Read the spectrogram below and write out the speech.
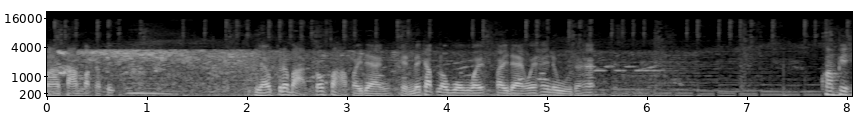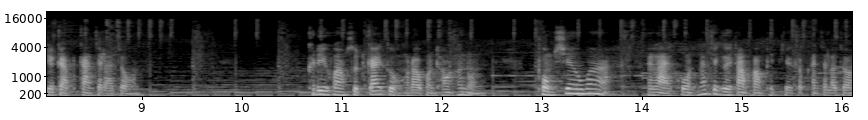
มาตามปกติ แล้วกระบะก็ฝ่าไฟแดง เห็นไหมครับ เราวงไว้ไฟแดงไว้ให้ดูนะฮะ ความผิดเกี่ยวกับการจราจร คดีความสุดใกล้ตัวของเราบนท้องถนน ผมเชื่อว่าหลายๆ คนน่าจะเคยทำความผิดเกี่ยวกับการจราจร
